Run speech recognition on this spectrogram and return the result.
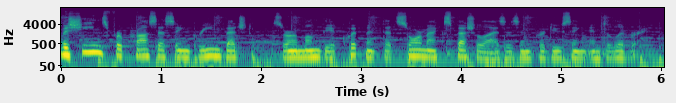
Machines for processing green vegetables are among the equipment that Sormac specializes in producing and delivering.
